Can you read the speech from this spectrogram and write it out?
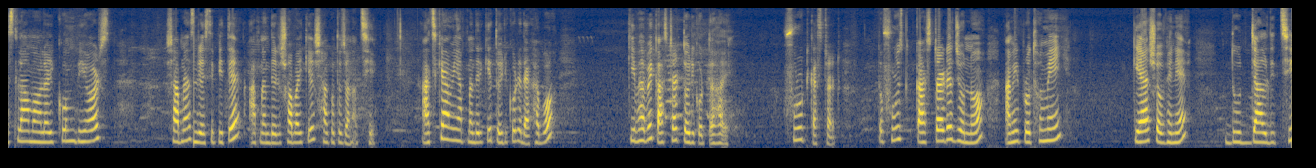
আসসালামু আলাইকুম ভিউয়ার্স। শাবনাজ রেসিপিতে আপনাদের সবাইকে স্বাগত জানাচ্ছি। আজকে আমি আপনাদেরকে তৈরি করে দেখাবো কীভাবে কাস্টার্ড তৈরি করতে হয়। Fruit custard. তো ফ্রুট কাস্টার্ডের জন্য আমি প্রথমেই গ্যাস ওভেনে দুধ জাল দিচ্ছি।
